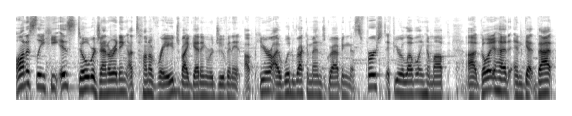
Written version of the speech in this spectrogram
honestly he is still regenerating a ton of rage by getting rejuvenate up here. I would recommend grabbing this first if you're leveling him up. Uh, go ahead and get that.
